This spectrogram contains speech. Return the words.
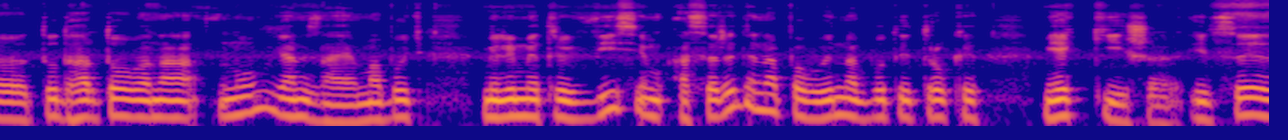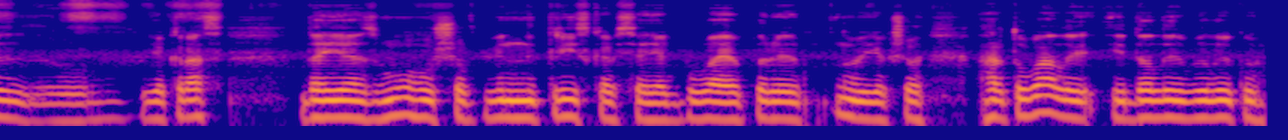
е, тут гартована, ну я не знаю, мабуть, міліметрів 8, а середина повинна бути трохи м'якіша. І це е, якраз дає змогу, щоб він не тріскався, як буває, пере, ну, якщо гартували і дали велику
